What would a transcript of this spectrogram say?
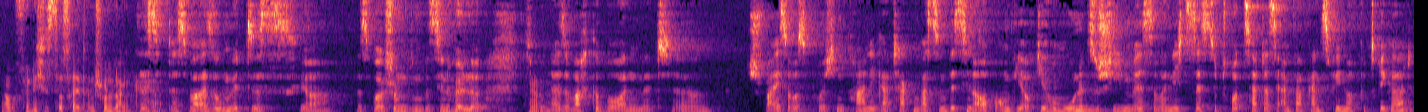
Aber für dich ist das halt dann schon lang. Das, ja. das war so mit, das, ja, das war schon so ein bisschen Hölle. Ich ja. bin also wach geworden mit ähm, Schweißausbrüchen, Panikattacken, was so ein bisschen auch irgendwie auf die Hormone zu schieben ist. Aber nichtsdestotrotz hat das einfach ganz viel noch getriggert.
